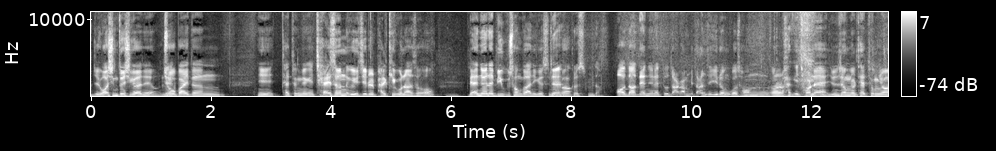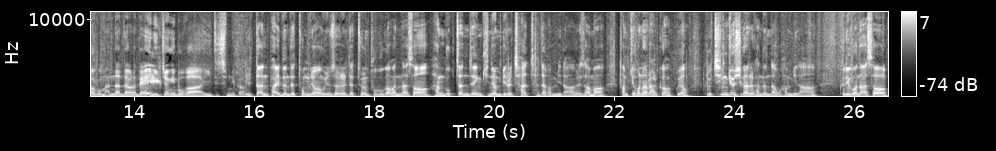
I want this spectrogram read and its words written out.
이제 워싱턴 시간이에요. 네. 조 바이든이 대통령이 재선 의지를 밝히고 나서 내년에 미국 선거 네, 아니겠습니까? 그렇습니다. 어, 나 내년에 또 나갑니다. 이제 이런 거 선언을 하기 전에 윤석열 대통령하고 만난다 그러면 내일 일정이 뭐가 있습니까? 일단 바이든 대통령하고 윤석열 대통령 부부가 만나서 한국 전쟁 기념비를 차, 찾아갑니다. 그래서 아마 함께 헌화를 할 것 같고요. 그리고 친교 시간을 갖는다고 합니다. 그리고 나서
